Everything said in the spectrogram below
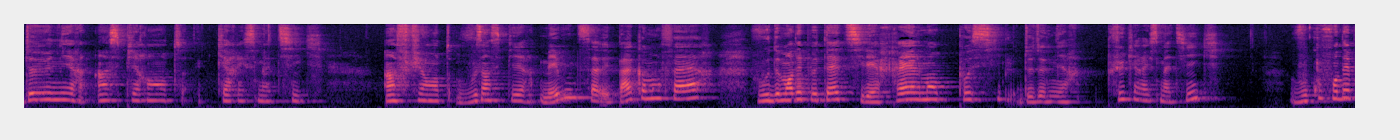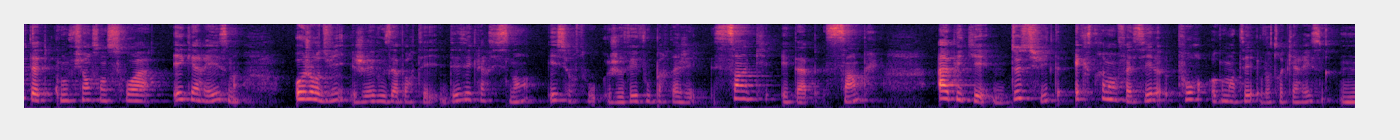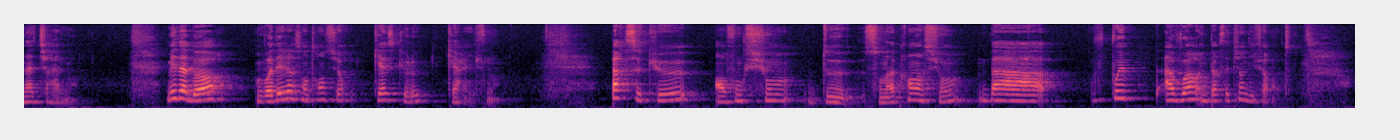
devenir inspirante, charismatique, influente vous inspire, mais vous ne savez pas comment faire, vous vous demandez peut-être s'il est réellement possible de devenir plus charismatique, vous confondez peut-être confiance en soi et charisme. Aujourd'hui, je vais vous apporter des éclaircissements et surtout, je vais vous partager 5 étapes simples appliquées de suite, extrêmement faciles pour augmenter votre charisme naturellement. Mais d'abord, on va déjà s'entendre sur qu'est-ce que le charisme. Parce que, en fonction de son appréhension, bah, vous pouvez avoir une perception différente.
